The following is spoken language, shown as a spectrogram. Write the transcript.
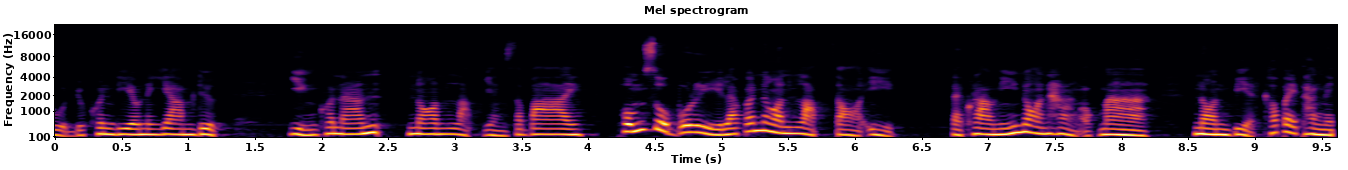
ดูดอยู่คนเดียวในยามดึก หญิงคนนั้นนอนหลับอย่างสบาย ผมสูบบุหรี่แล้วก็นอนหลับต่ออีก แต่คราวนี้นอนห่างออกมา นอนเบียดเข้าไปทางใน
